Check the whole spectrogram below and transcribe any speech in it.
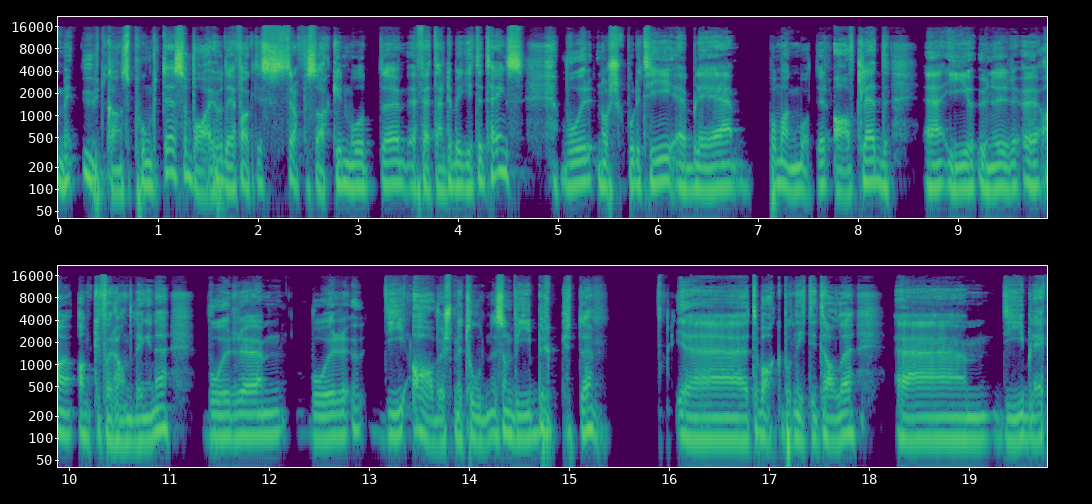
med utgangspunktet, så var jo det faktisk straffesaken mot uh, fetteren til Birgitte Tengs, hvor norsk politi ble på mange måter avkledd i, under ankeforhandlingene, hvor, hvor de avhørsmetodene som vi brukte tilbake på 90-tallet, Ehm, de ble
